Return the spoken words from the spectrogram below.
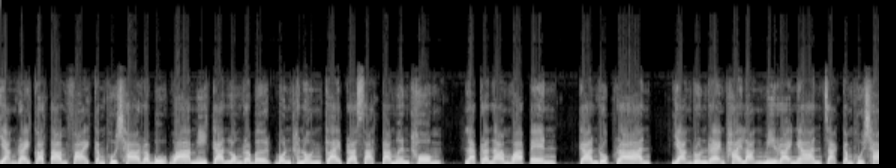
อย่างไรก็ตามฝ่ายกัมพูชาระบุว่ามีการลงระเบิดบนถนนใกล้ปราสาทตาเมือนทม และประนามว่าเป็นการรุกรานอย่างรุนแรงภายหลังมีรายงานจากกัมพูชา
